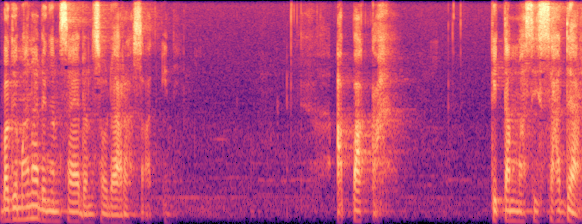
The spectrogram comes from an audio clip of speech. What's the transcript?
Bagaimana dengan saya dan saudara saat ini? Apakah kita masih sadar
